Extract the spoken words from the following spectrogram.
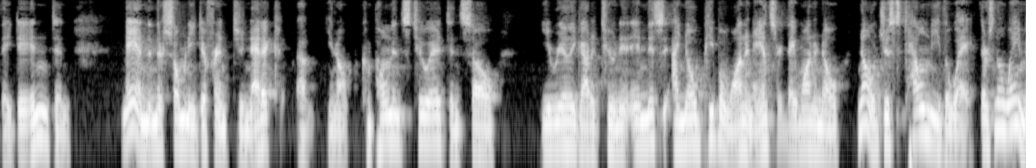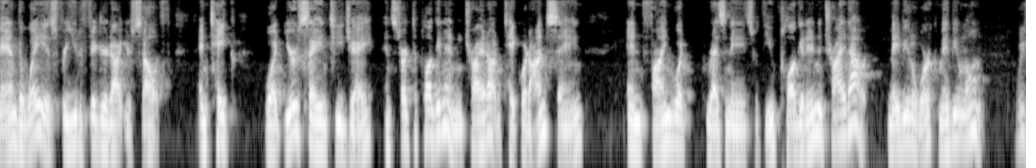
they didn't. And man, then there's so many different genetic, uh, you know, components to it, and so you really got to tune in. And this, I know people want an answer. They want to know, no, just tell me the way. There's no way, man. The way is for you to figure it out yourself and take what you're saying, TJ, and start to plug it in and try it out. And take what I'm saying and find what resonates with you, plug it in and try it out. Maybe it'll work, maybe it won't we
